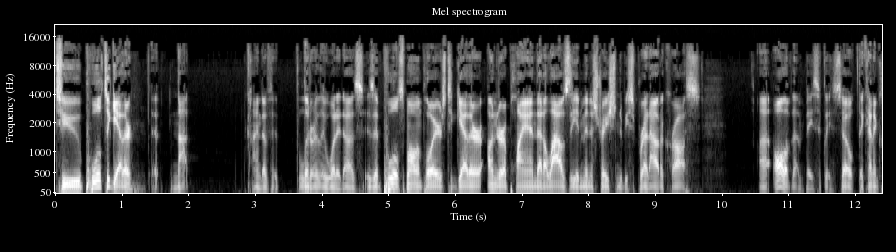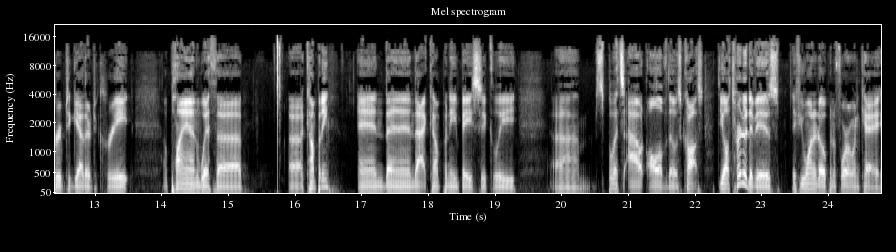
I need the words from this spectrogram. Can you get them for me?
to pool together. Uh, not kind of, it, literally what it does is it pools small employers together under a plan that allows the administration to be spread out across uh, all of them, basically. So they kind of group together to create a plan with a, a company, and then that company basically um, splits out all of those costs. The alternative is if you wanted to open a 401k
